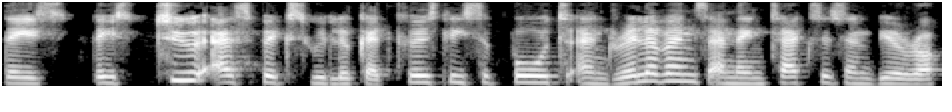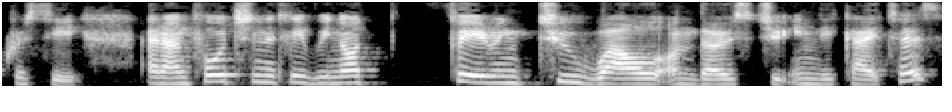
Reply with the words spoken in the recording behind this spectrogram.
There's there's two aspects we look at. Firstly, support and relevance, and then taxes and bureaucracy. And unfortunately, we're not faring too well on those two indicators.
